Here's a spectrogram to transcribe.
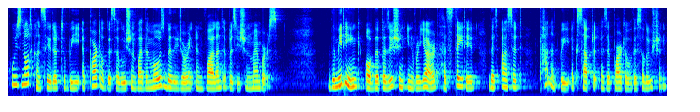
who is not considered to be a part of the solution by the most belligerent and violent opposition members. The meeting of the opposition in Riyadh has stated that Assad cannot be accepted as a part of the solution.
